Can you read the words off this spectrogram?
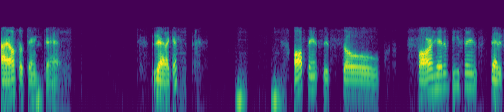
I also think that that I guess offense is so far ahead of defense that it's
